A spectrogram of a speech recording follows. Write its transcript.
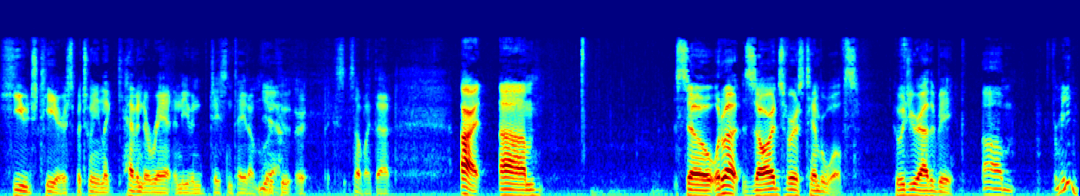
huge tiers between like Kevin Durant and even Jayson Tatum, Yeah. Luke, or, like, stuff like that. All right. Um. So what about Zards versus Timberwolves? Who would you rather be? Um, for me,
